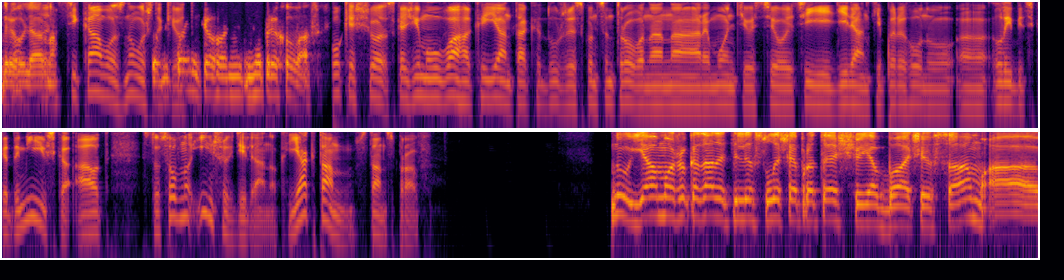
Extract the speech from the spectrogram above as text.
регулярно. от цікаво, знову ж таки, от нічого не приховав. поки що, скажімо, увага киян так дуже сконцентрована на ремонті ось цього цієї ділянки перегону е, Либідська Деміївська. А от стосовно інших ділянок, як там стан справ? Ну, я можу казати лиш- лише про те, що я бачив сам, а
